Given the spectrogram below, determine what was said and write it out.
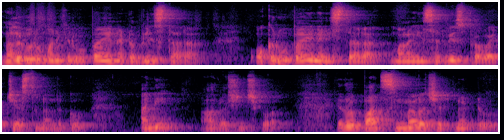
నలుగురు మనకి రూపాయి అయినా డబ్బులు ఇస్తారా? ఒక రూపాయి అయినా ఇస్తారా? మనం ఈ సర్వీస్ ప్రొవైడ్ చేస్తున్నందుకు అని ఆలోచించుకోవాలి. ఏదో పాత సినిమాలో చెప్పినట్టు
